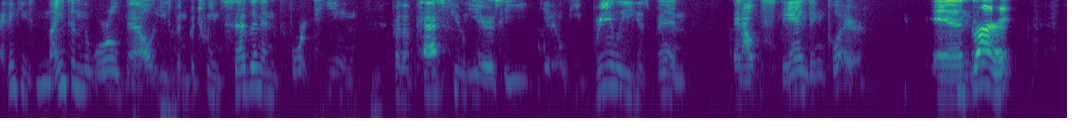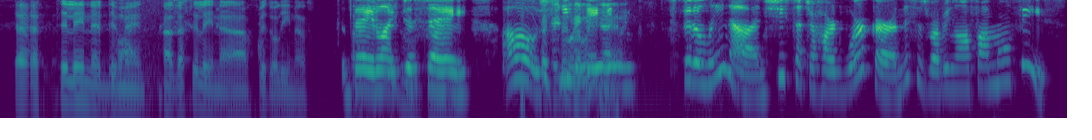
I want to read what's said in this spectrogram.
I think he's ninth in the world now. He's been between seven and fourteen for the past few years. He you know he really has been an outstanding player. And But That's Elena Demand. Uh, that's Elena uh, Svitolina. They like to say, "Oh, she's dating Svitolina, and she's such a hard worker, and this is rubbing off on Monfils."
